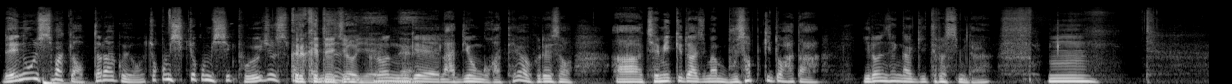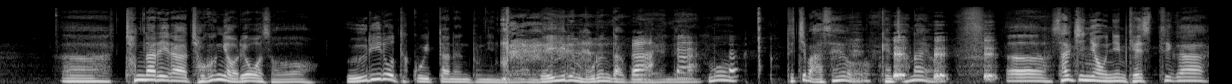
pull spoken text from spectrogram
내놓을 수밖에 없더라고요. 조금씩 조금씩 보여줄 수밖에 그렇게 없는 되죠. 예. 그런 네. 게 라디오인 것 같아요. 그래서 아 재밌기도 하지만 무섭기도 하다 이런 생각이 들었습니다. 음, 아, 첫날이라 적응이 어려워서 의리로 듣고 있다는 분인데 내일은 모른다고 해. 네. 뭐 듣지 마세요. 괜찮아요. 어, 살찐여우님 게스트가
